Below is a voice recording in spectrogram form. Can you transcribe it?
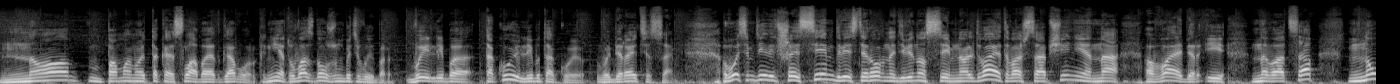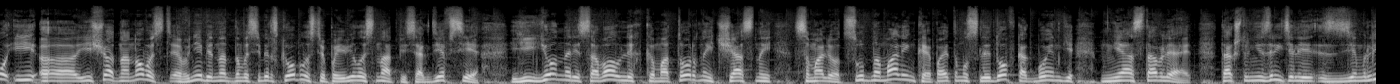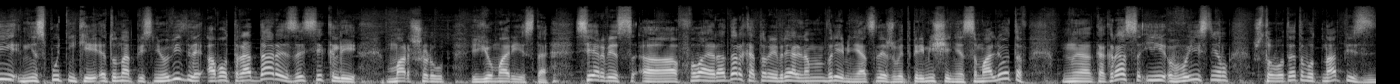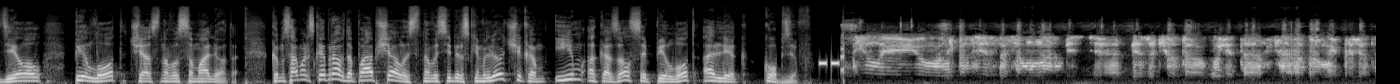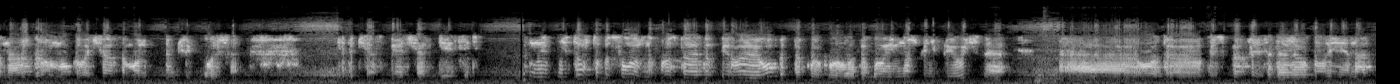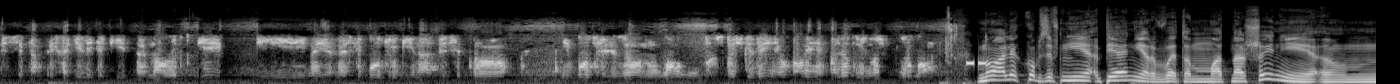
Но, по-моему, это такая слабая отговорка. Нет, у вас должен быть выбор. Вы либо такую, либо такую. Выбирайте сами. 8 9 6 7 200 ровно 9702. Это ваше сообщение на Viber и на WhatsApp. Ну и э, еще одна новость. В небе над Новосибирской областью появилась надпись «А где все?». Ее нарисовал легкомоторный частный самолет. Судно маленькое, поэтому следов, как Боинги, не оставляет. Так что ни зрители с Земли, ни спутники эту надпись не увидели, а вот вот радары засекли маршрут юмориста. Сервис э, FlyRadar, который в реальном времени отслеживает перемещение самолетов, э, как раз и выяснил, что вот эту вот надпись сделал пилот частного самолета. Комсомольская правда пообщалась с новосибирским летчиком. Им оказался пилот Олег Кобзев. Сделал ее непосредственно саму надпись э, без учета вылета с аэродрома и прилета на аэродром около часа, может быть, чуть больше. Это час пять, час десять. Не, не то чтобы сложно, просто это первый опыт такой был. Это было немножко непривычно. Э, вот, э, то есть в процессе даже выполнения надписи там приходили какие-то новые идеи. И, наверное, если будут другие надписи, то они будут реализованы ну, с точки зрения выполнения полета немножко по-другому. Ну, Олег Кобзев не пионер в этом отношении.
